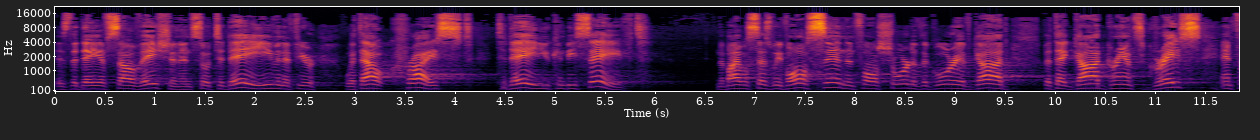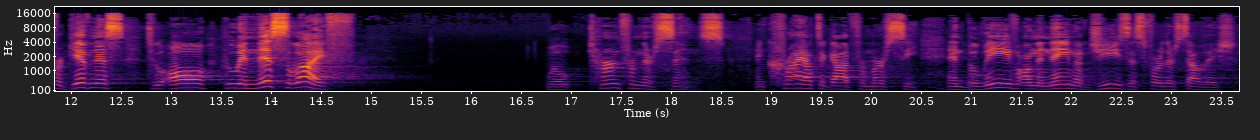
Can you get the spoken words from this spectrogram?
is the day of salvation. And so today, even if you're without Christ, today you can be saved. The Bible says we've all sinned and fall short of the glory of God, but that God grants grace and forgiveness to all who in this life will turn from their sins and cry out to God for mercy and believe on the name of Jesus for their salvation.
